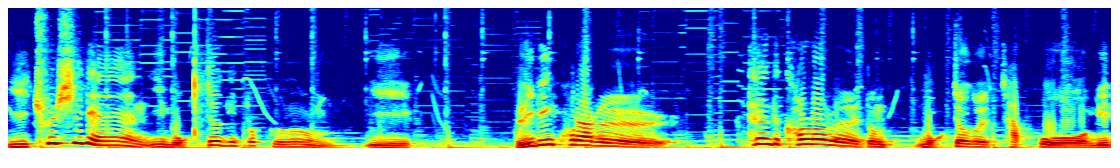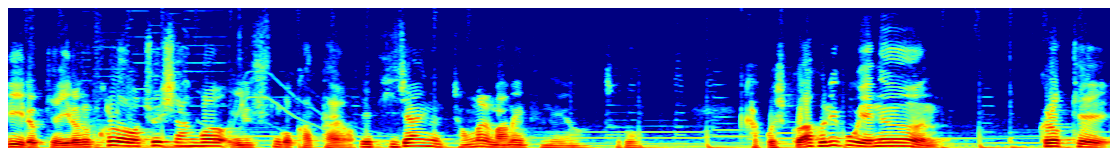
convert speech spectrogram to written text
이 출시된 이 목적이 조금 이 리빙 코라를 트렌드 컬러를 좀 목적을 잡고 미리 이렇게 이런 컬러로 출시한 거일 것 같아요. 이 디자인은 정말 마음에 드네요. 저도 갖고 싶고 아 그리고 얘는 그렇게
